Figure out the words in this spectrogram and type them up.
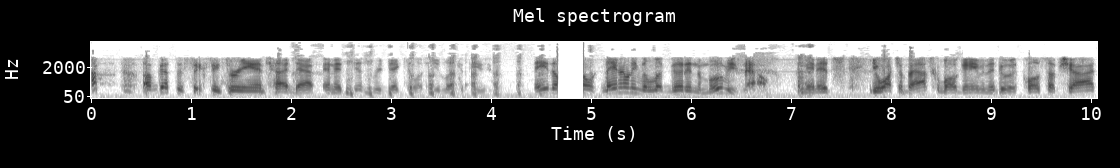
I've got the 63 inch high def, and it's just ridiculous. You look at these; they don't they don't even look good in the movies now. I mean, it's you watch a basketball game and they do a close up shot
